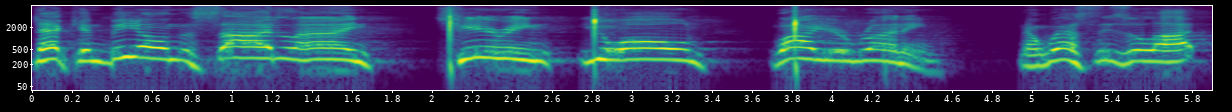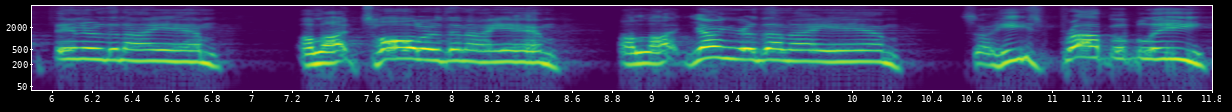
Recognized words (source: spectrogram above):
that can be on the sideline cheering you on while you're running. Now, Wesley's a lot thinner than I am, a lot taller than I am, a lot younger than I am. So he's probably,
